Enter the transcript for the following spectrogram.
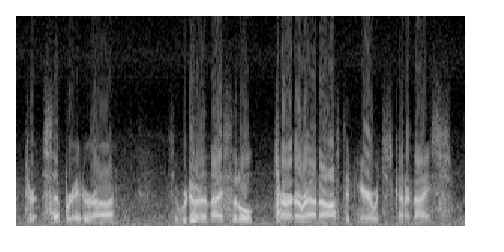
And turn the separator on. So we're doing a nice little turn around Austin here, which is kind of nice.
